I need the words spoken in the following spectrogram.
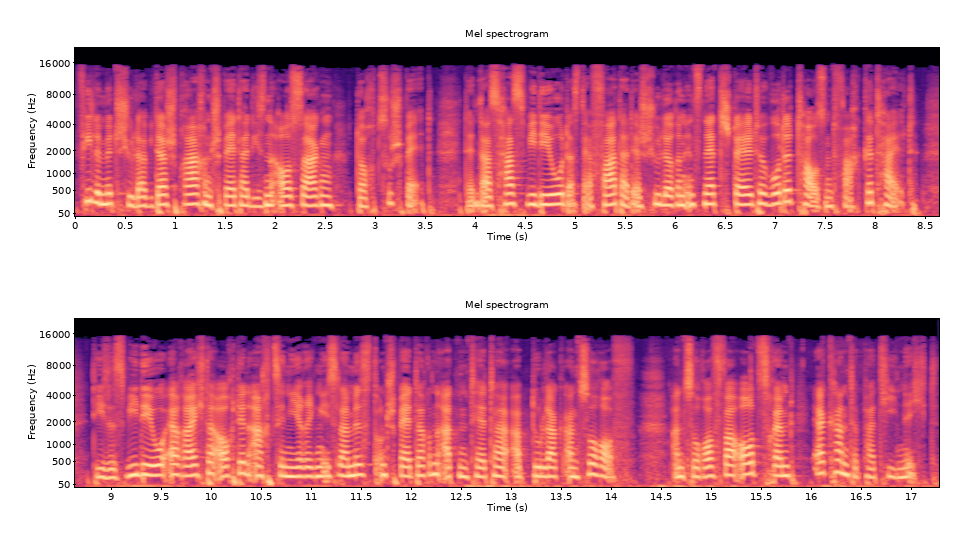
Viele Mitschüler widersprachen später diesen Aussagen, doch zu spät. Denn das Hassvideo, das der Vater der Schülerin ins Netz stellte, wurde tausendfach geteilt. Dieses Video erreichte auch den 18-jährigen Islamist und späteren Attentäter Abdullah Ansorov. Anzorov war ortsfremd, er kannte Paty nicht.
